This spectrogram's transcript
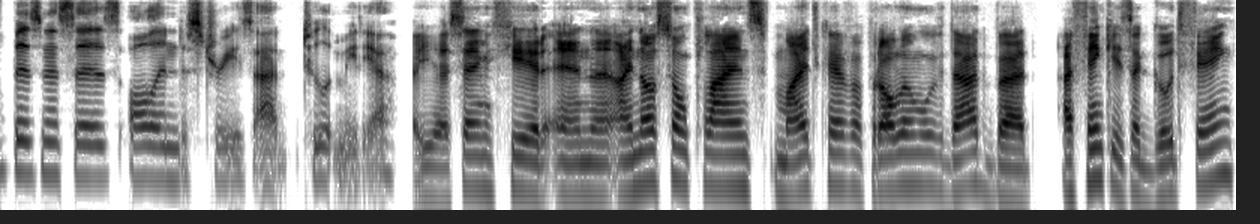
businesses, all industries at Tulip Media. Yeah, same here. And uh, I know some clients might have a problem with that, but I think it's a good thing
